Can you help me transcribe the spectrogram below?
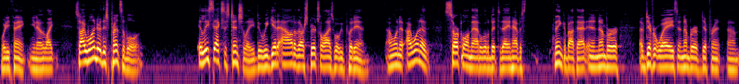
what do you think? You know, like, so I wonder this principle, at least existentially, do we get out of our spiritual lives what we put in? I want to, I want to circle on that a little bit today and have us think about that in a number of different ways, and a number of different um,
